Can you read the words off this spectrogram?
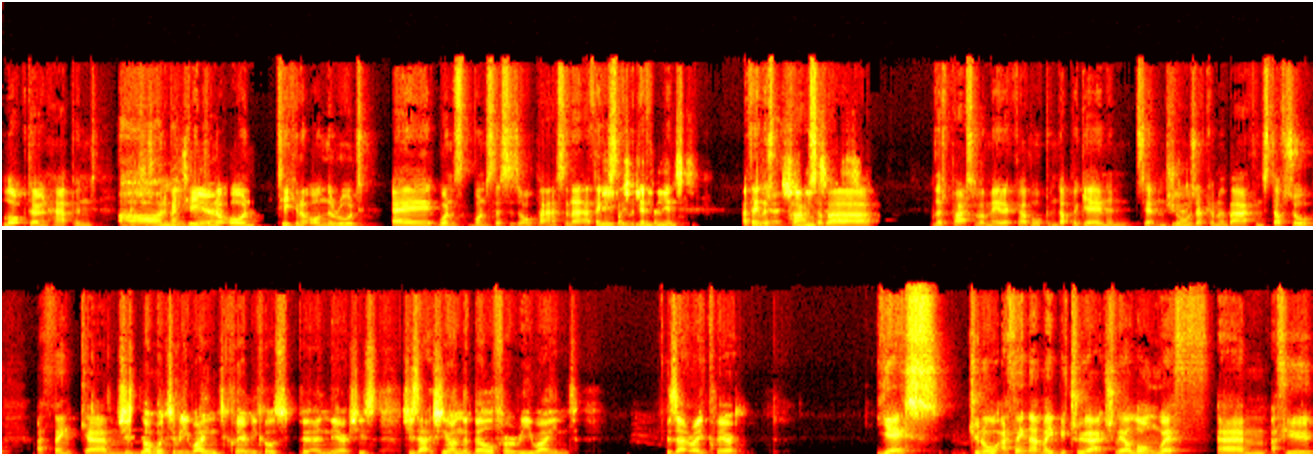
Lockdown happened, and she's Oh, going to be taking it on, taking it on the road. Uh, once once this is all passed, and I, I think it's slightly different. in- needs- I think there's she parts of uh, there's parts of America have opened up again, and certain shows are coming back and stuff. So I think um, She's still going to rewind. Claire Meikle's put in there. She's she's actually on the bill for rewind. Is that right, Claire? Yes, do you know? I think that might be true actually, along with um, a few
